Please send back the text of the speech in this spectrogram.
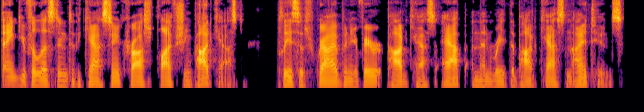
Thank you for listening to the Casting Across Fly Fishing Podcast. Please subscribe in your favorite podcast app and then rate the podcast in iTunes.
